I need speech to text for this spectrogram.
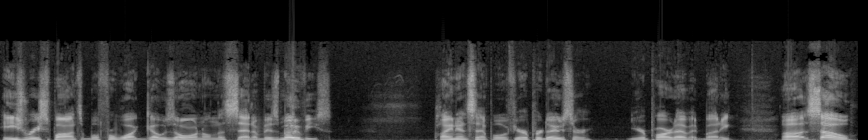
he's responsible for what goes on on the set of his movies. Plain and simple. If you're a producer, you're part of it, buddy. Uh, so,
